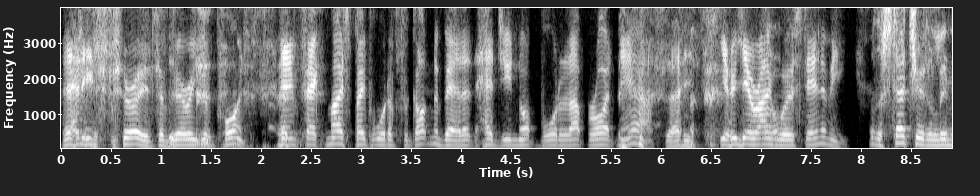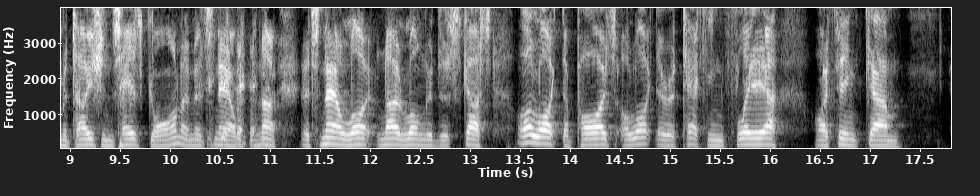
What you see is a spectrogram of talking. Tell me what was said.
That is true. It's a very good point. And in fact, most people would have forgotten about it had you not brought it up right now. So you're your own well, worst enemy. Well, the statute of limitations has gone, and it's now no, it's now lo- no longer discussed. I like the Pies. I like their attacking flair. I think um,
